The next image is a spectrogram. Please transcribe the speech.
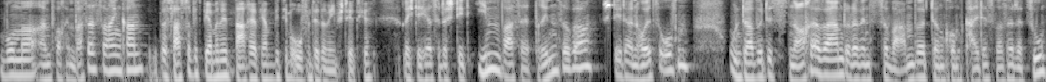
wo man einfach im Wasser sein kann. Das Wasser wird permanent nacherwärmt mit dem Ofen, der daneben steht, gell? Richtig, also da steht im Wasser drin sogar, steht ein Holzofen und da wird es nacherwärmt oder wenn es zu warm wird, dann kommt kaltes Wasser dazu.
